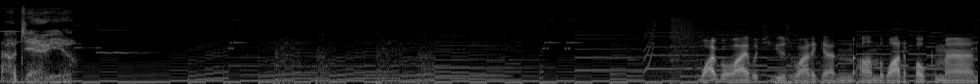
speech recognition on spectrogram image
How dare you? Why, why would you use water gun on the water Pokemon?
